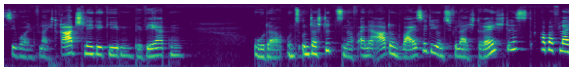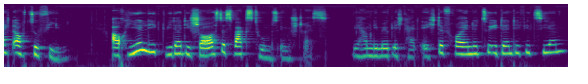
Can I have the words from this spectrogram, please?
Sie wollen vielleicht Ratschläge geben, bewerten oder uns unterstützen auf eine Art und Weise, die uns vielleicht recht ist, aber vielleicht auch zu viel. Auch hier liegt wieder die Chance des Wachstums im Stress. Wir haben die Möglichkeit, echte Freunde zu identifizieren.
